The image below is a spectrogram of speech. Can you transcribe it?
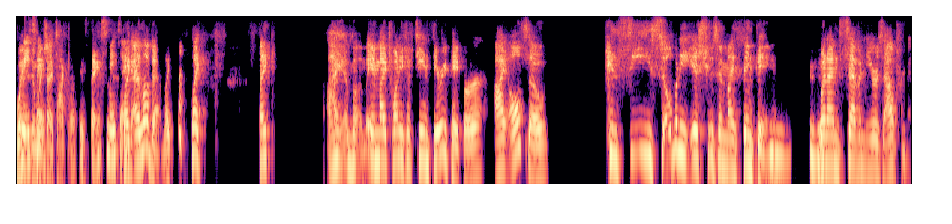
ways in which I talk about these things. Like, I love that. Like, like, like, I am in my 2015 theory paper, I also can see so many issues in my thinking mm-hmm. when I'm seven years out from it.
